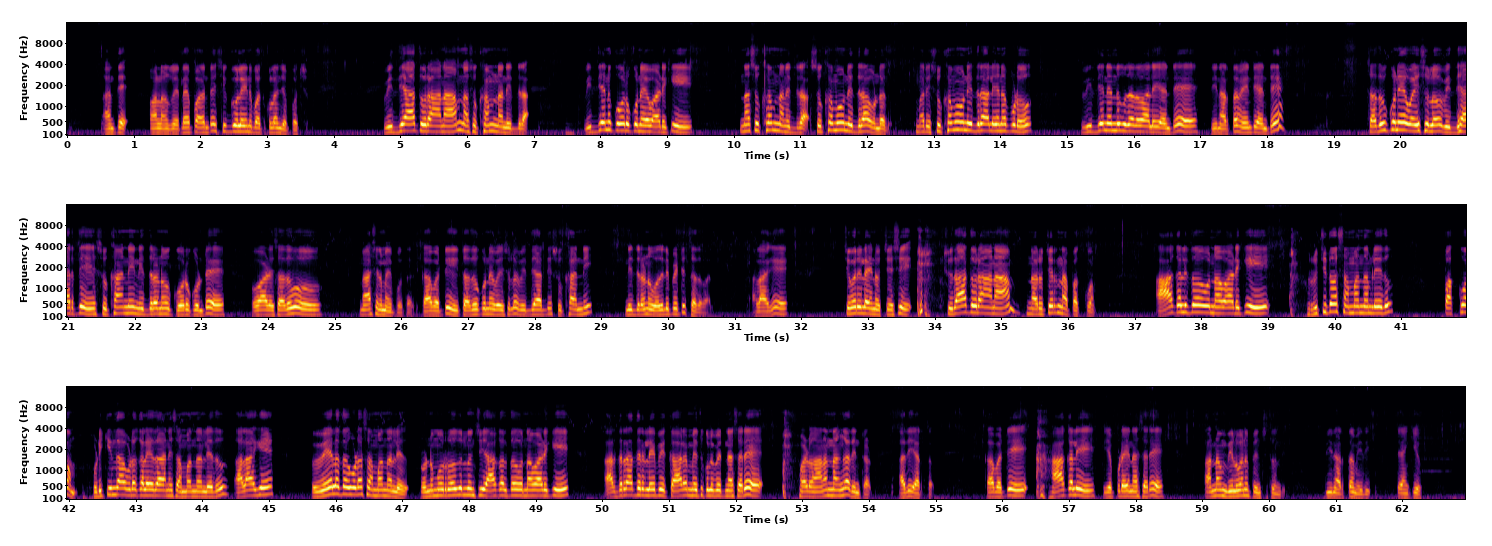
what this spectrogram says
అంతే. వాళ్ళకు ఎట్లా చెప్పాలంటే సిగ్గు లేని బతుకులు అని చెప్పొచ్చు. విద్యాతురాణం నా సుఖం నా నిద్ర. విద్యను కోరుకునేవాడికి నా సుఖం నా నిద్ర. సుఖము నిద్ర ఉండదు. మరి సుఖము నిద్ర లేనప్పుడు విద్యను ఎందుకు చదవాలి అంటే దీని అర్థం ఏంటి అంటే చదువుకునే వయసులో విద్యార్థి సుఖాన్ని నిద్రను కోరుకుంటే వాడి చదువు నాశనం అయిపోతుంది కాబట్టి చదువుకునే వయసులో విద్యార్థి సుఖాన్ని నిద్రను వదిలిపెట్టి చదవాలి. అలాగే చివరి లైన్ వచ్చేసి క్షుధాతురాణం నా నా పక్వం ఆకలితో ఉన్నవాడికి రుచితో సంబంధం లేదు పక్వం ఉడికిందా ఉడకలేదా అని సంబంధం లేదు అలాగే వేలతో కూడా సంబంధం లేదు. రెండు మూడు రోజుల నుంచి ఆకలితో ఉన్నవాడికి అర్ధరాత్రి లేపి కారం మెతుకులు పెట్టినా సరే వాడు ఆనందంగా తింటాడు. అది అర్థం. కాబట్టి ఆకలి ఎప్పుడైనా సరే అన్నం విలువను పెంచుతుంది. దీని అర్థం ఇది. Thank you.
